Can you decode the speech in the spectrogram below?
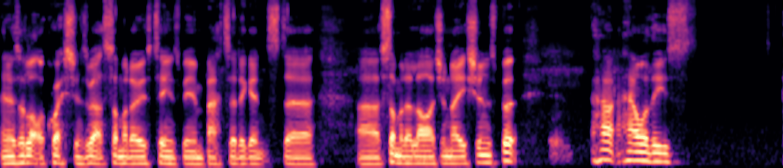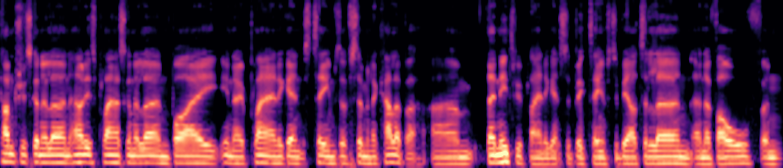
and there's a lot of questions about some of those teams being battered against uh, uh some of the larger nations. But how how are these country's going to learn, how these players going to learn by you know playing against teams of similar caliber. Um, they need to be playing against the big teams to be able to learn and evolve and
